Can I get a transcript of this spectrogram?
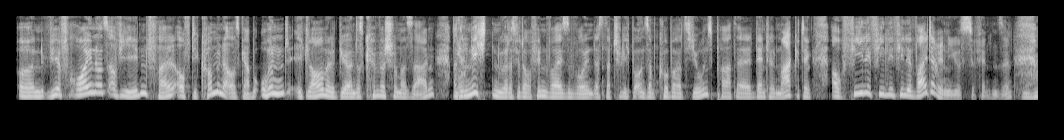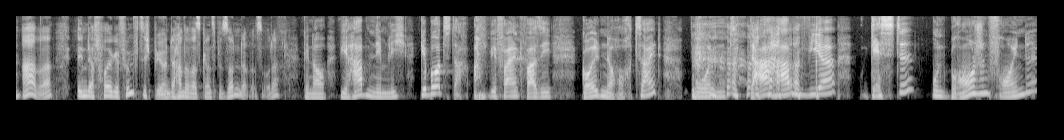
Und wir freuen uns auf jeden Fall auf die kommende Ausgabe. Und ich glaube, Björn, das können wir schon mal sagen. Also Ja. nicht nur, dass wir darauf hinweisen wollen, dass natürlich bei unserem Kooperationspartner Dental Marketing auch viele, viele, viele weitere News zu finden sind. Mhm. Aber in der Folge 50, Björn, da haben wir was ganz Besonderes, oder? Genau, wir haben nämlich Geburtstag. Wir feiern quasi goldene Hochzeit und da haben wir Gäste und Branchenfreunde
